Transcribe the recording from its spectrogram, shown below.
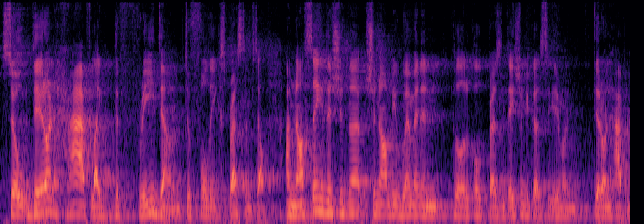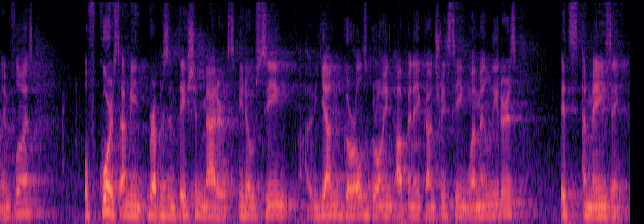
So they don't have like the freedom to fully express themselves. I'm not saying there should not, should not be women in political presentation because you know, they don't have an influence. Of course, I mean, representation matters. You know, seeing uh, young girls growing up in a country, seeing women leaders, it's amazing.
